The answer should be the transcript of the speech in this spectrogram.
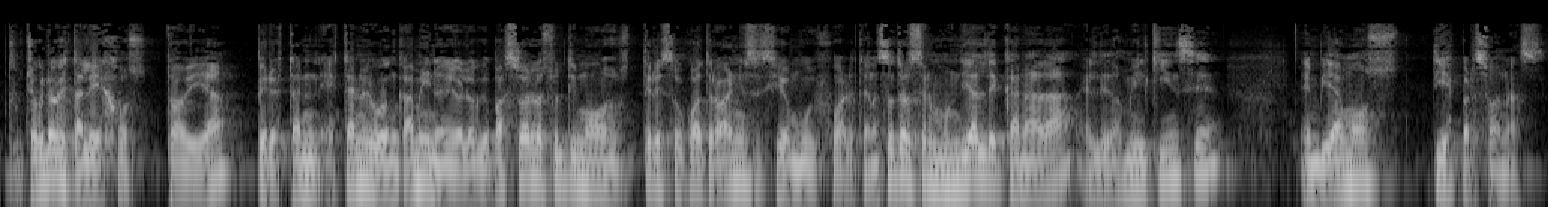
creo que está lejos todavía, pero está en, está en el buen camino. Digo, lo que pasó en los últimos tres o cuatro años ha sido muy fuerte. Nosotros el Mundial de Canadá, el de 2015, enviamos 10 personas.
